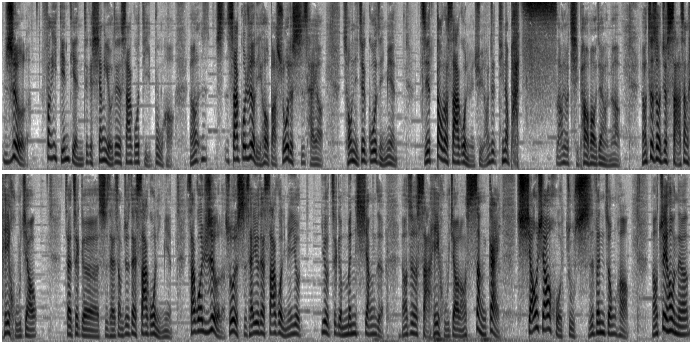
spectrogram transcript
热了。放一点点这个香油，这个砂锅底部哈，然后砂锅热了以后，把所有的食材哦，从你这锅子里面直接倒到砂锅里面去，然后就听到啪呲，然后就起泡泡这样，有没有？然后这时候就撒上黑胡椒，在这个食材上面，就是在砂锅里面，砂锅热了，所有食材又在砂锅里面又又这个焖香着，然后这时候撒黑胡椒，然后上盖，小小火煮十分钟哈，然后最后呢，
